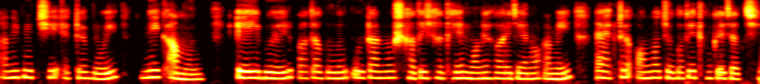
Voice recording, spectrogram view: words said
আমি পড়ছি একটা বই, নেক আমল। এই বইয়ের পাতাগুলো উল্টানোর সাথে সাথে মনে হয় যেন আমি একটা অন্য জগতে ঢুকে যাচ্ছি।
